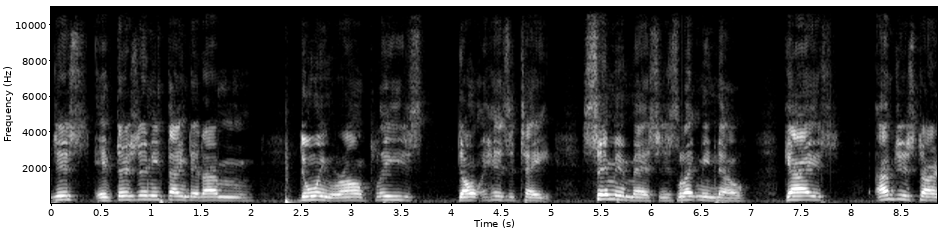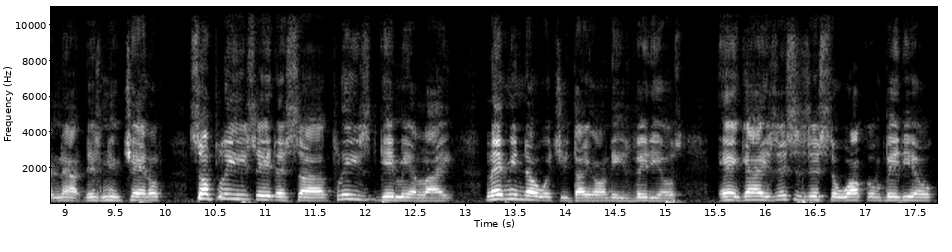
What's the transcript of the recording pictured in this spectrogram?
just if there's anything that I'm doing wrong, please don't hesitate. Send me a message. Let me know. Guys, I'm just starting out this new channel. So please hit us up. Please give me a like. Let me know what you think on these videos. And guys, this is just a welcome video.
